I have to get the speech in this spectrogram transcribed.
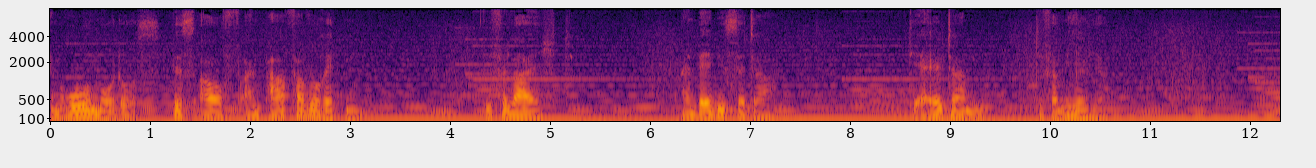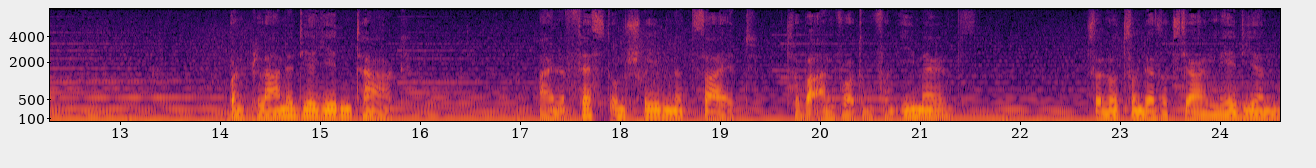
im Ruhemodus bis auf ein paar Favoriten, wie vielleicht ein Babysitter, die Eltern, die Familie. Und plane dir jeden Tag eine fest umschriebene Zeit zur Beantwortung von E-Mails, zur Nutzung der sozialen Medien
